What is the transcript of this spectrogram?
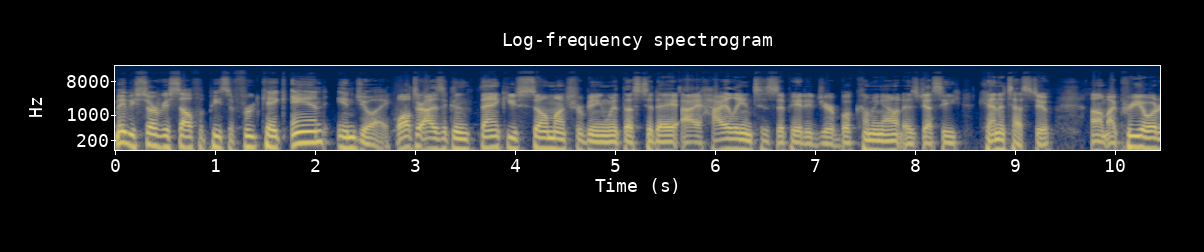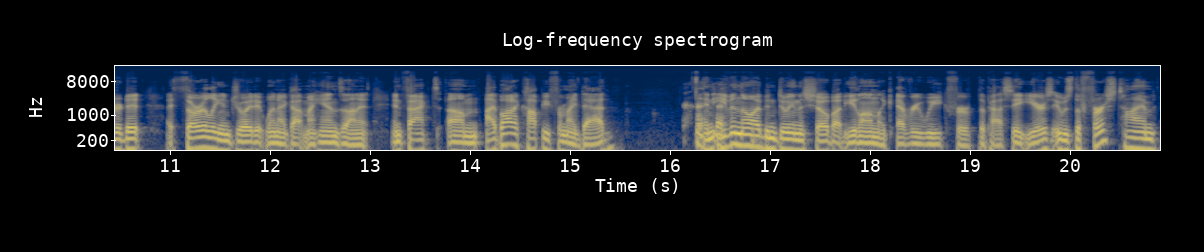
maybe serve yourself a piece of fruitcake, and enjoy. Walter Isaacson, thank you so much for being with us today. I highly anticipated your book coming out, as Jesse can attest to. Um, I pre ordered it. I thoroughly enjoyed it when I got my hands on it. In fact, um, I bought a copy for my dad. And even though I've been doing the show about Elon like every week for the past eight years, it was the first time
